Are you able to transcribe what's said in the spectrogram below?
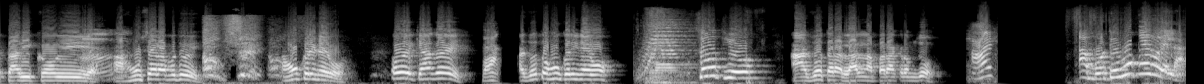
તારી કઈ આ હું શેરા આ બધું આ હું કરીને આવ્યો? ઓય ક્યાં ગઈ? આ જો તો હું કરીને આવ્યો. શું થયો? આ જો તારા લાલના પરાક્રમ જો. આ મોઢે હું કર્યું એલા?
